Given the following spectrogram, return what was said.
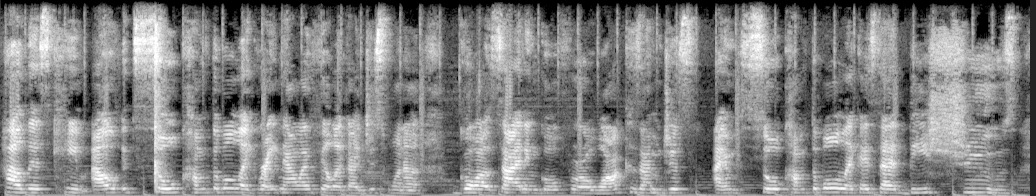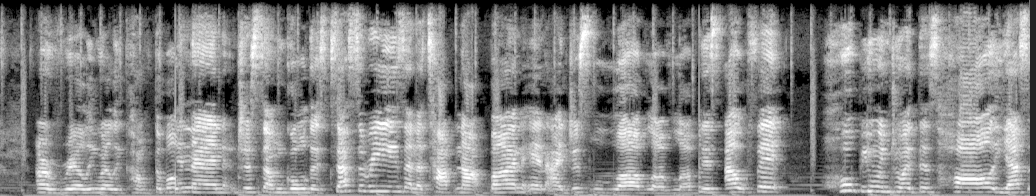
how this came out. It's so comfortable. Like right now I feel like I just want to go outside and go for a walk because I'm just I'm so comfortable. Like I said these shoes are really really comfortable. And then just some gold accessories and a top knot bun. And i just love love love this outfit. Hope you enjoyed this haul. Yes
